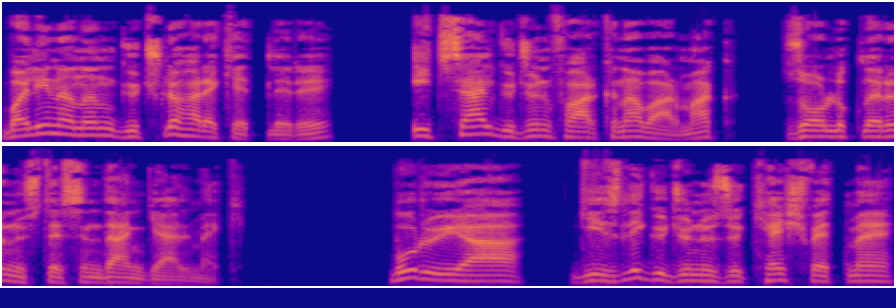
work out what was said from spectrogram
Balinanın güçlü hareketleri, içsel gücün farkına varmak, zorlukların üstesinden gelmek. Bu rüya, gizli gücünüzü keşfetme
